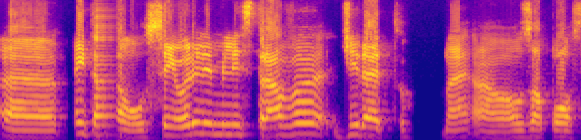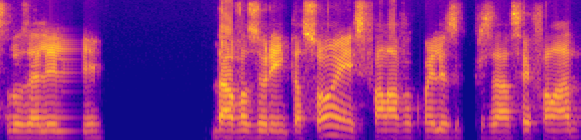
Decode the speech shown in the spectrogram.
Uh, então, o Senhor ele ministrava direto né, aos apóstolos, ele, ele dava as orientações, falava com eles o que precisava ser falado.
